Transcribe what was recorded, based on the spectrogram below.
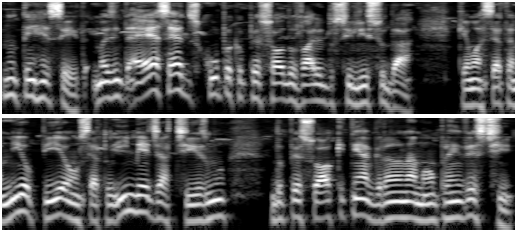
Não tem receita. Mas essa é a desculpa que o pessoal do Vale do Silício dá, que é uma certa miopia, um certo imediatismo do pessoal que tem a grana na mão para investir.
